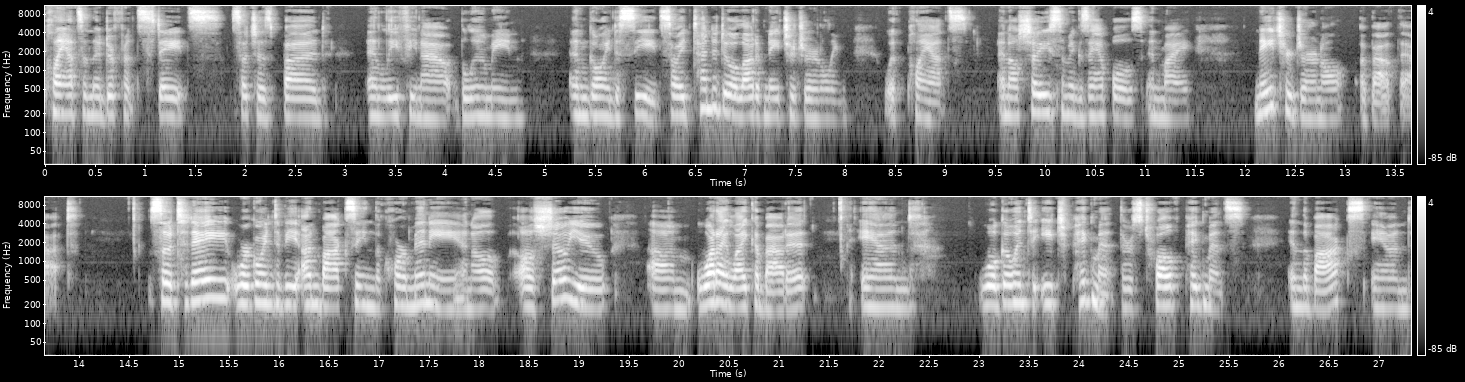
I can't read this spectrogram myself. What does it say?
plants in the different states, such as bud and leafing out, blooming, and going to seed. So I tend to do a lot of nature journaling with plants, and I'll show you some examples in my nature journal about that. So today we're going to be unboxing the QoR Mini and I'll, I'll show you um, what I like about it and we'll go into each pigment. There's 12 pigments in the box and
